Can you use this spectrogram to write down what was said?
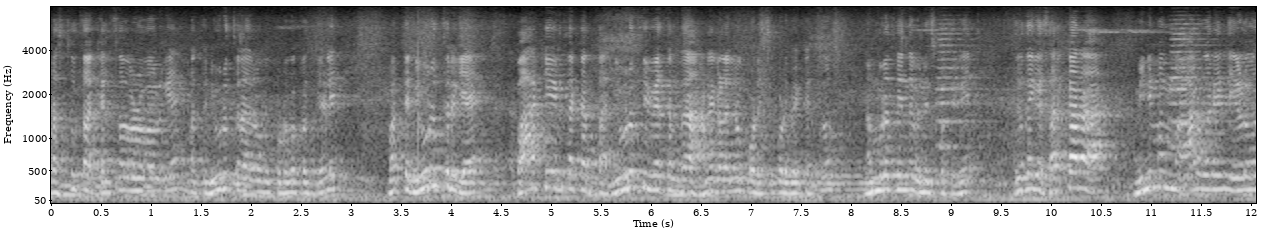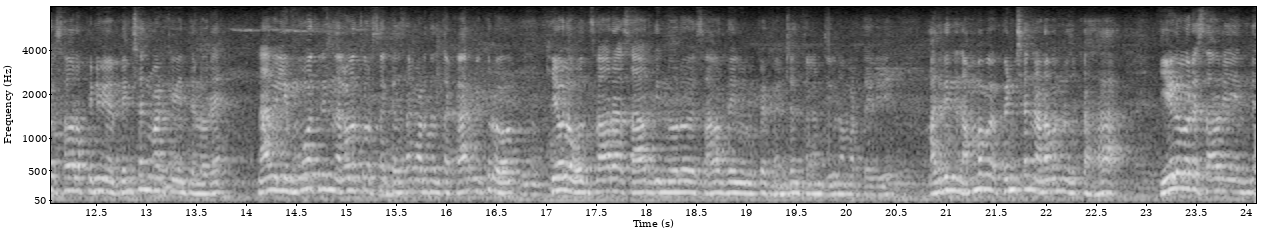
ಪ್ರಸ್ತುತ ಕೆಲಸದೊಳಗೆ ಮತ್ತು ನಿವೃತ್ತರವರೆಗೂ ಕೊಡಬೇಕು ಅಂತೇಳಿ ಮತ್ತು ನಿವೃತ್ತರಿಗೆ ಬಾಕಿ ಇರ್ತಕ್ಕಂಥ ನಿವೃತ್ತಿ ವೇತನದ ಹಣಗಳನ್ನು ಕೊಡಿಸಿಕೊಡ್ಬೇಕೆಂದು ನಮ್ರತೆಯಿಂದ ವಿನಿಸ್ಕೊತೀವಿ ಜೊತೆಗೆ ಸರ್ಕಾರ ಮಿನಿಮಮ್ ಆರೂವರೆಯಿಂದ ಏಳುವರೆ ಸಾವಿರ ಪಿನಿ, ಪೆನ್ಷನ್ ಮಾಡ್ತೀವಿ ಅಂತ ಹೇಳೋರೆ. ನಾವಿಲ್ಲಿ ಮೂವತ್ತರಿಂದ ನಲವತ್ತು ವರ್ಷ ಕೆಲಸ ಮಾಡಿದಂಥ ಕಾರ್ಮಿಕರು ಕೇವಲ ಒಂದು ಸಾವಿರ, ಸಾವಿರದ ಇನ್ನೂರು, ಸಾವಿರದ ಐನೂರು ರೂಪಾಯಿ ಪೆನ್ಷನ್ ತಗೊಂಡು ಜೀವನ ಮಾಡ್ತಾ ಇದ್ದೀವಿ. ಅದರಿಂದ ನಮ್ಮ ಪೆನ್ಷನ್ ಹಣವನ್ನು ಸಹ ಏಳುವರೆ ಸಾವಿರದಿಂದ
